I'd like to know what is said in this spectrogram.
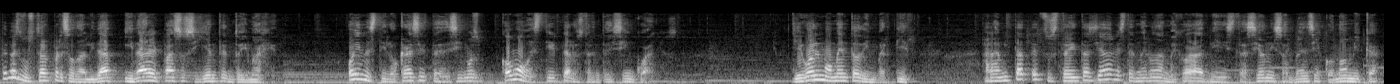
Debes mostrar personalidad y dar el paso siguiente en tu imagen. Hoy en Estilocracia te decimos cómo vestirte a los 35 años. Llegó el momento de invertir. A la mitad de tus 30 ya debes tener una mejor administración y solvencia económica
